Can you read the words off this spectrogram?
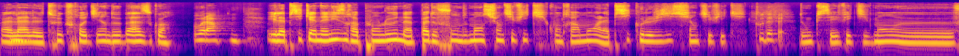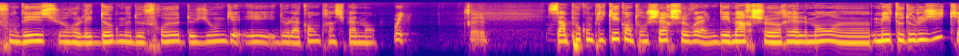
Voilà le truc freudien de base, quoi. Voilà. Et la psychanalyse, rappelons-le, n'a pas de fondement scientifique, contrairement à la psychologie scientifique. Tout à fait. Donc c'est effectivement euh, fondé sur les dogmes de Freud, de Jung et de Lacan principalement. Oui. C'est un peu compliqué quand on cherche voilà, une démarche euh, réellement euh, méthodologique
